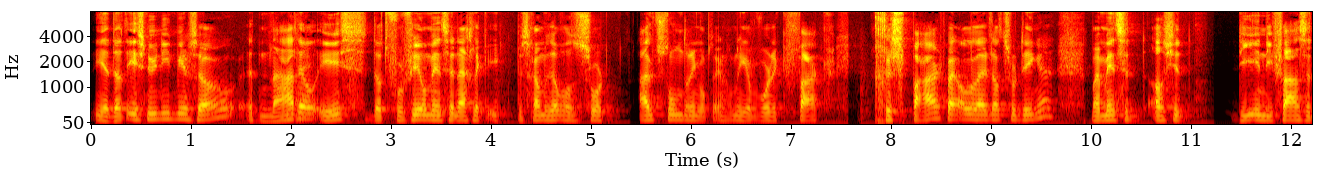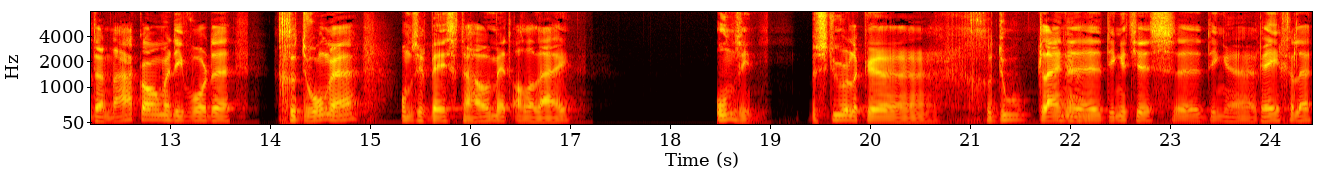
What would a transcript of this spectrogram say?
ja, dat is nu niet meer zo. Het nadeel is dat voor veel mensen, en eigenlijk, ik beschouw mezelf als een soort uitzondering. Op de een of andere manier word ik vaak gespaard bij allerlei dat soort dingen. Maar mensen, als je die in die fase daarna komen, die worden gedwongen om zich bezig te houden met allerlei onzin. Bestuurlijke gedoe, kleine dingetjes, eh, dingen regelen.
